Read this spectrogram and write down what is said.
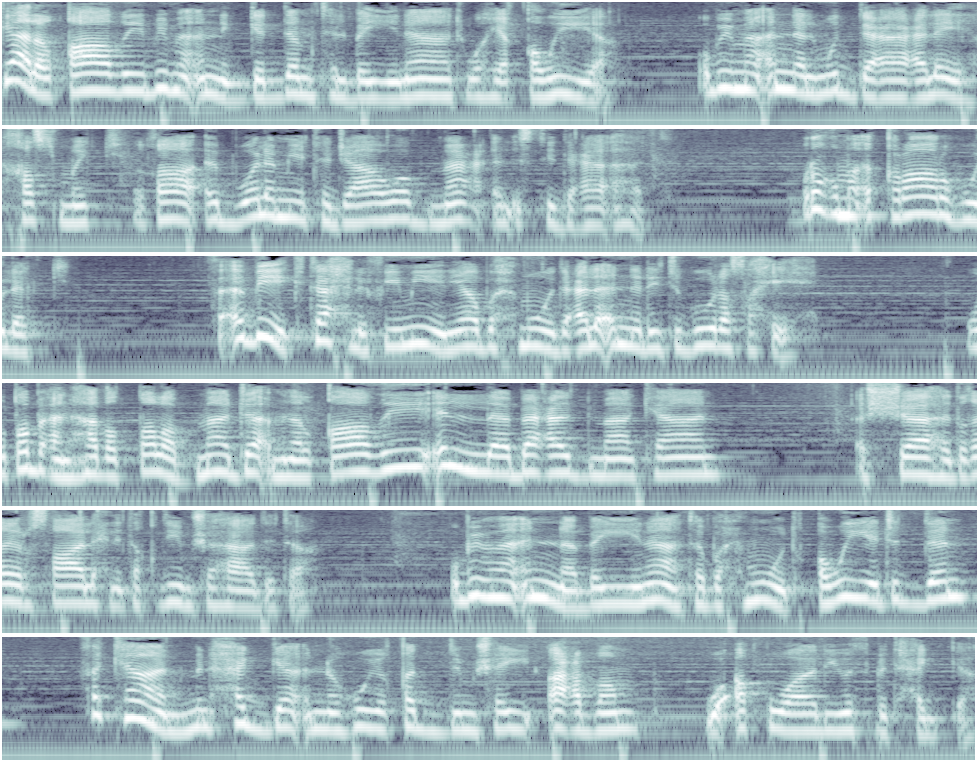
قال القاضي بما أنك قدمت البينات وهي قوية وبما أن المدعى عليه خصمك غائب ولم يتجاوب مع الاستدعاءات. رغم إقراره لك فأبيك تحلف يمين يا أبو حمود على أن اللي تقوله صحيح. وطبعا هذا الطلب ما جاء من القاضي إلا بعد ما كان الشاهد غير صالح لتقديم شهادته. وبما أن بينات أبو حمود قوية جدا فكان من حقه أنه يقدم شيء أعظم وأقوى ليثبت حقه.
